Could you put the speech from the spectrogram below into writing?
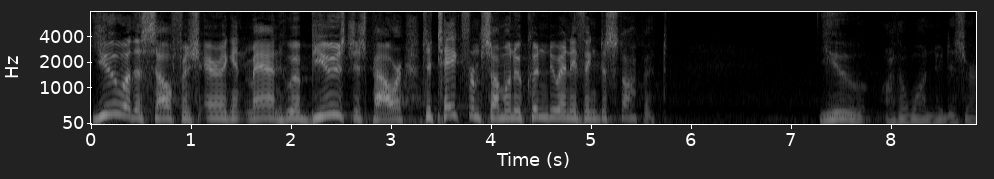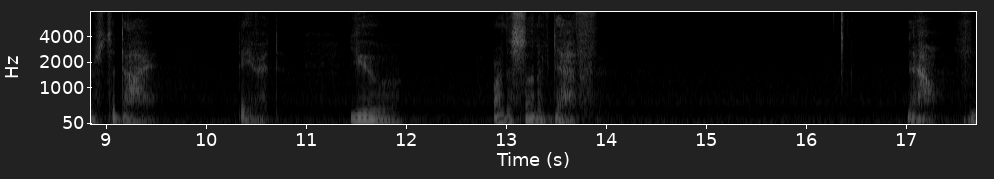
You are the selfish, arrogant man who abused his power to take from someone who couldn't do anything to stop it. You are the one who deserves to die, David. You are the son of death. Now,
